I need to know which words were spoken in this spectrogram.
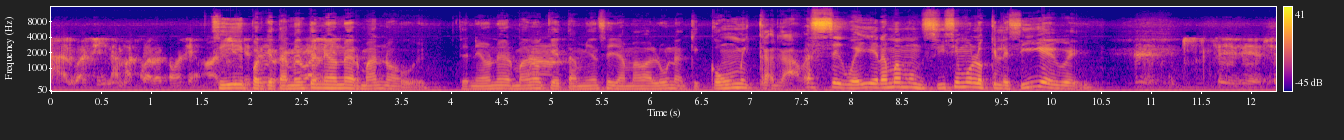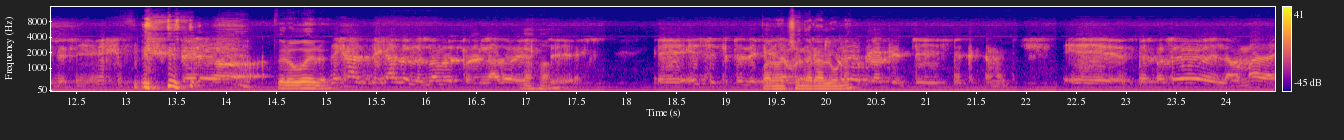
algo así, no me acuerdo cómo se llamaba. Sí, porque también tenía un hermano, güey. Tenía un hermano que ah. también se llamaba Luna, que como me cagaba ese güey, era mamoncísimo lo que le sigue, güey. Sí, sí, sí le sigue. Pero, Pero bueno. dejando los nombres por un lado, este, eh, este de Para no chingar a Luna. Creo que sí, exactamente. Eh, pues pasó la mamada este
